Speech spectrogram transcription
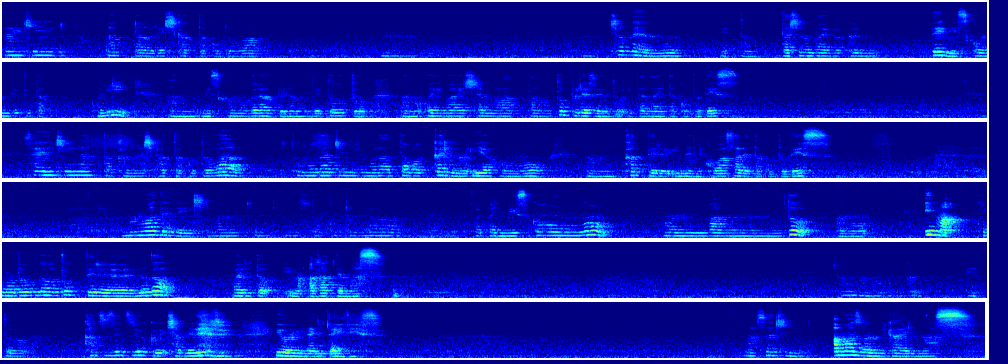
最近あった嬉しかったことは、うん、去年の、えっと、私の大学でミスコンに出てた子にあのミスコンのグランプリおめでとうとあのお祝いしてもらったのとプレゼントをいただいたことです。最近あった悲しかったことは友達にもらったばっかりのイヤホンをあの飼ってる犬に壊されたことです。今までで一番緊急したことはやっぱりミスコンの本番とあの今この動画を撮ってるのが割と今上がってます。どんな能力？えっと滑舌よく喋れるようになりたいです。真っ先にアマゾンに帰ります。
